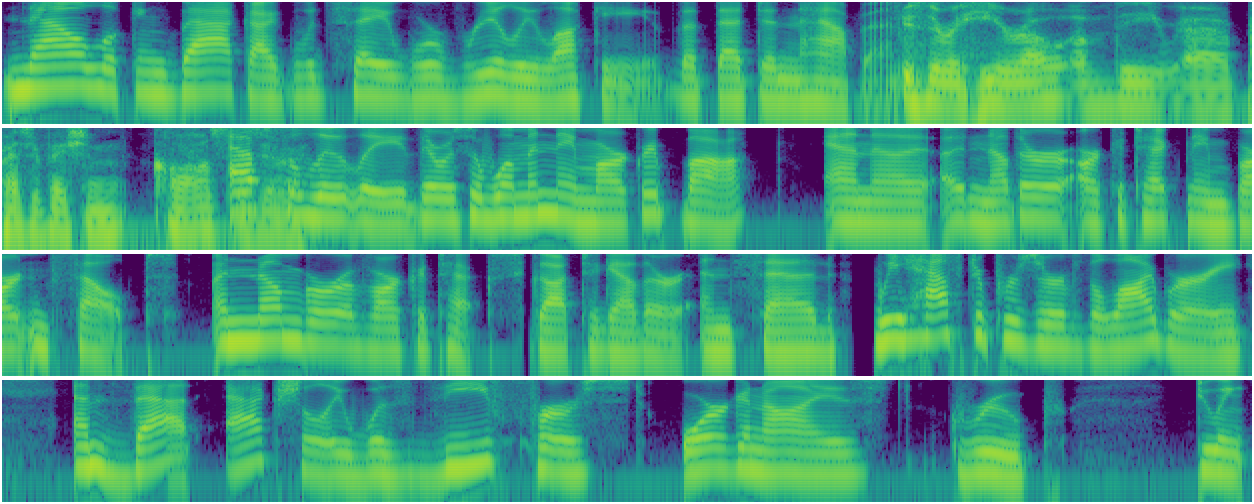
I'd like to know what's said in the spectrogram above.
Now, looking back, I would say we're really lucky that that didn't happen. Is there a hero of the uh, preservation cause? Is there- Absolutely. There was a woman named Margaret Bach and a, another architect named Barton Phelps. A number of architects got together and said, We have to preserve the library. And that actually was the first organized group doing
